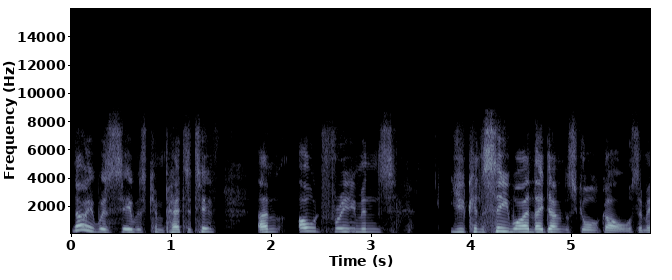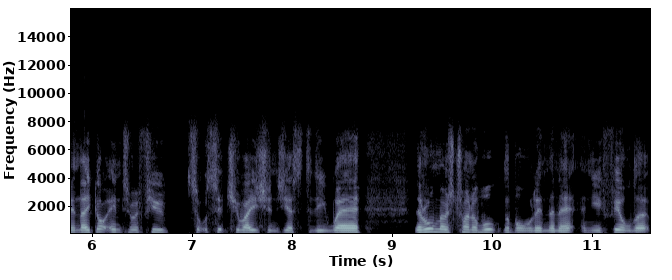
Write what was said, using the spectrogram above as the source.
no, it was it was competitive. Um, Old Freeman's you can see why they don't score goals. I mean, they got into a few sort of situations yesterday where they're almost trying to walk the ball in the net, and you feel that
